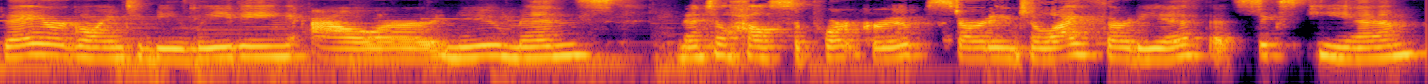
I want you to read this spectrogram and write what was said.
They are going to be leading our new men's mental health support group starting July 30th at 6 p.m.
